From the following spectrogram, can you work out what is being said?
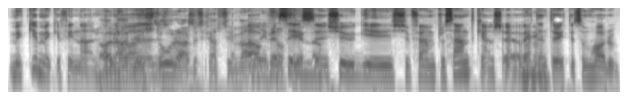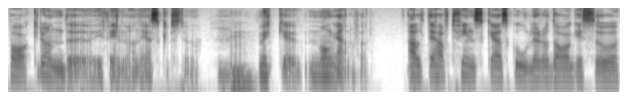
Mycket, mycket finnar. Ja, du hade ju en stor Ja, arbetskraftsinvandring från precis. Finland. En 20-25 procent kanske. Jag vet Mm. inte riktigt, som har bakgrund i Finland, i Eskilstuna. Mm. Mycket, många i alla fall. Alltid haft finska skolor och dagis och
